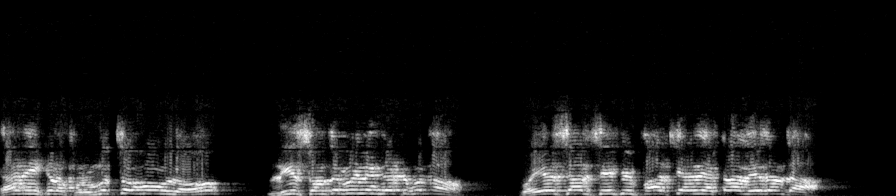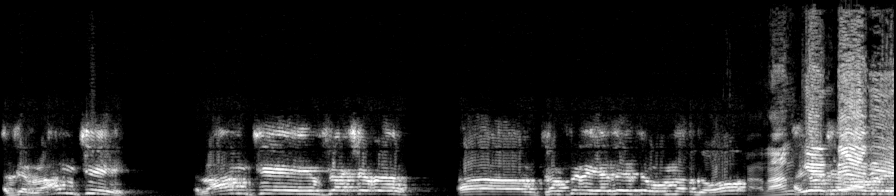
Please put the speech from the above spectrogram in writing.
కానీ ఇక్కడ ప్రభుత్వ భూమిలో నీ సొంత బిల్డింగ్ కట్టుకున్నావు. వైఎస్ఆర్ సిపి పార్టీ అనేది ఎక్కడా లేదంట. అది రామ్కి రామ్కి ఇన్ఫ్రాస్ట్రక్చర్ కంపెనీ ఏదైతే ఉన్నదో అంటే అది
